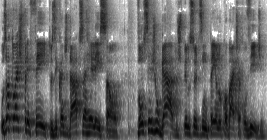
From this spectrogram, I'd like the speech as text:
Os atuais prefeitos e candidatos à reeleição vão ser julgados pelo seu desempenho no combate à Covid?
